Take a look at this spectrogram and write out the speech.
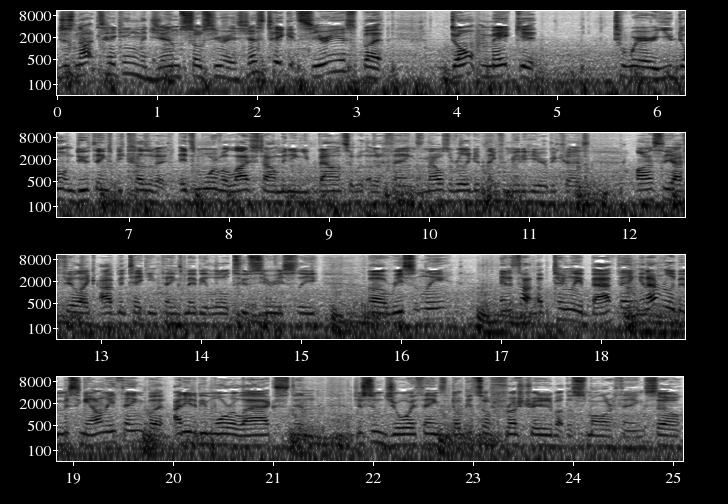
just not taking the gym so serious. Just take it serious, but don't make it to where you don't do things because of it. It's more of a lifestyle, meaning you balance it with other things. And that was a really good thing for me to hear because honestly, I feel like I've been taking things maybe a little too seriously uh, recently. And it's not technically a bad thing. And I haven't really been missing out on anything, but I need to be more relaxed and just enjoy things and don't get so frustrated about the smaller things. So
